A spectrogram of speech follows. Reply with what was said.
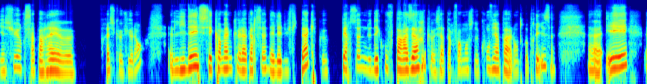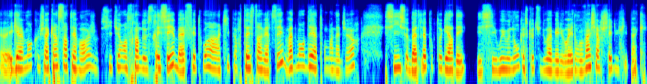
bien sûr, ça paraît presque violent. L'idée, c'est quand même que la personne, elle ait du feedback, que personne ne découvre par hasard que sa performance ne convient pas à l'entreprise, euh, et euh, également que chacun s'interroge. Si tu es en train de stresser, ben, fais-toi un keeper test inversé, va demander à ton manager s'il se battrait pour te garder, et si oui ou non, qu'est-ce que tu dois améliorer? Donc, va chercher du feedback.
